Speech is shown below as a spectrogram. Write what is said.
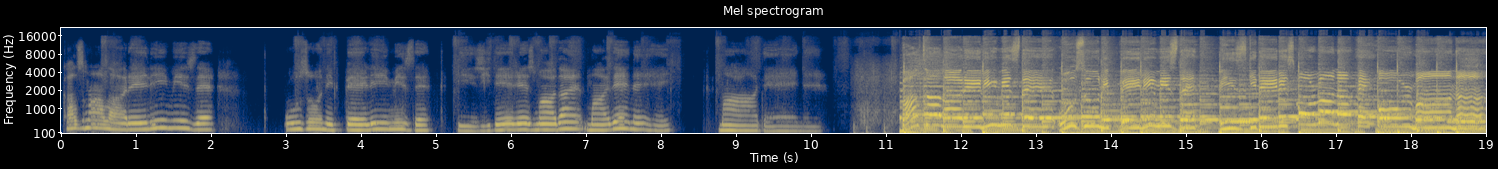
Kazmalar elimizde. Uzun ip elimizde. Biz gideriz maden, madene. hey, Madene. Baltalar elimizde, uzun ip elimizde. Biz gideriz ormana, hey ormana.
